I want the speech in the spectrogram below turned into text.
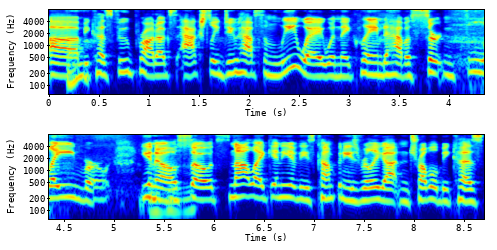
uh, because food products actually do have some leeway when they claim to have a certain flavor, you know. So it's not like any of these companies really got in trouble because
